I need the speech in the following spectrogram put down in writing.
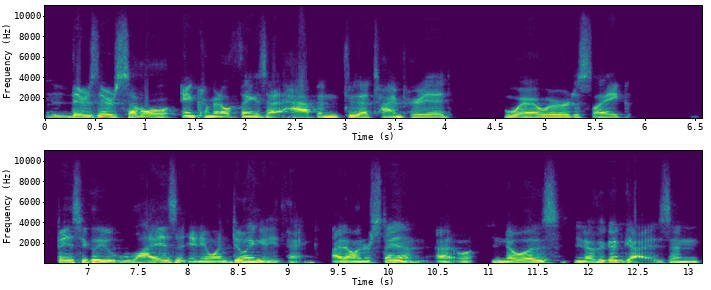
there's there's several incremental things that happened through that time period where we were just like basically why isn't anyone doing anything i don't understand uh, NOAA's you know the good guys and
